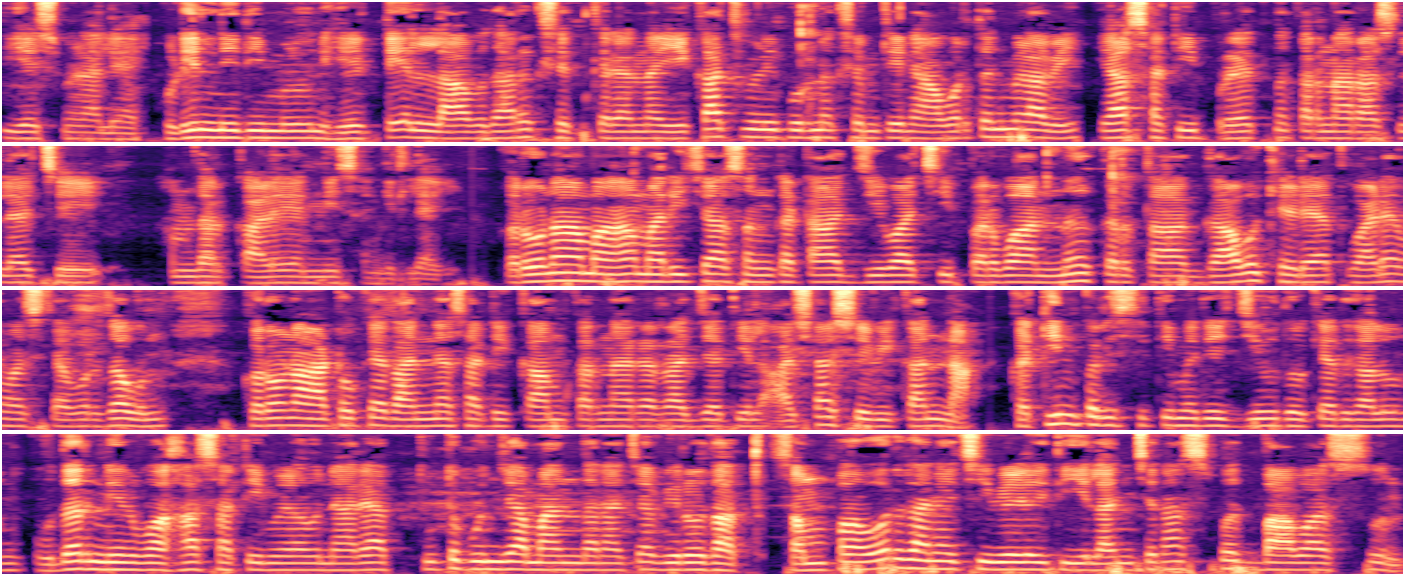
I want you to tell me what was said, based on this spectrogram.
यश मिळाले आहे. पुढील निधी मिळून हे टेल लाभधारक शेतकऱ्यांना एकाच वेळी पूर्ण क्षमतेने आवर्तन मिळावे यासाठी प्रयत्न करणार असल्याचे आमदार काळे यांनी सांगितले आहे. करोना महामारीच्या संकटात जीवाची पर्वा न करता गावखेड्यात वाड्या वस्त्यावर जाऊन करोना आटोक्यात आणण्यासाठी काम करणाऱ्या राज्यातील आशा सेविकांना कठीण परिस्थितीमध्ये जीव धोक्यात घालून उदरनिर्वाहासाठी मिळवणाऱ्या तुटपुंजा मानधनाच्या विरोधात संपावर जाण्याची वेळ ती लांछनास्पद बाब असून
